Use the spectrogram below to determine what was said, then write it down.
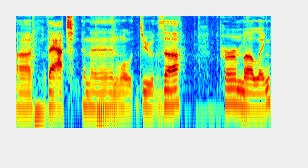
uh, that, and then we'll do the permalink.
